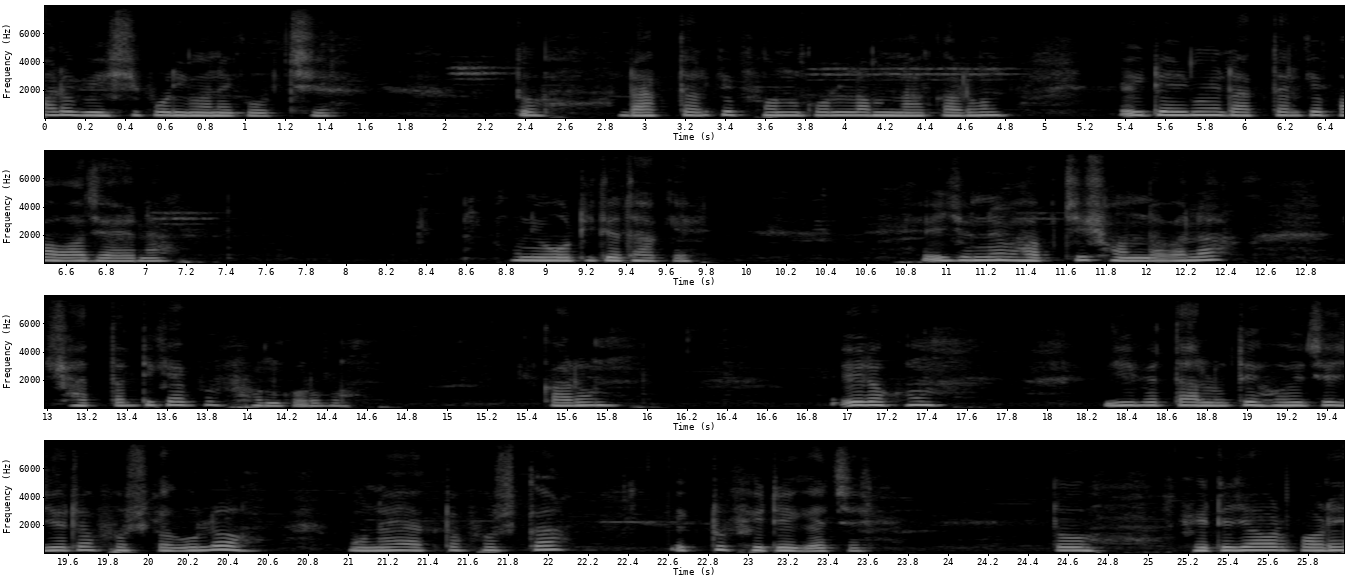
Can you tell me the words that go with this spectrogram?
আরও বেশি পরিমাণে করছে। তো ডাক্তারকে ফোন করলাম না, কারণ এই টাইমে ডাক্তারকে পাওয়া যায় না। উনি ওটিতে থাকে। এই জন্যে ভাবছি সন্ধ্যাবেলা সাতটার দিকে একবার ফোন করব। কারণ এরকম জিভের তালুতে হয়েছে যেটা ফোসকাগুলো, মনে হয় একটা ফোসকা একটু ফেটে গেছে। তো ফেটে যাওয়ার পরে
